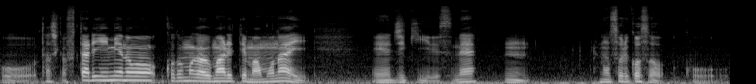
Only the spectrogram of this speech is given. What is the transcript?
こう確か2人目の子供が生まれて間もない、え、時期ですね。うん、もうそれこそこう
